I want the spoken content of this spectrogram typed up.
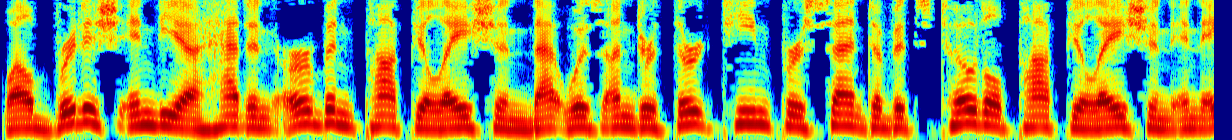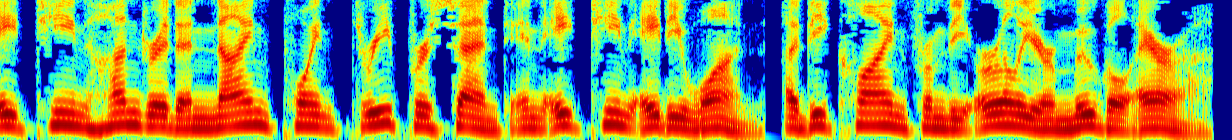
while British India had an urban population that was under 13% of its total population in 1800 and 9.3% in 1881, a decline from the earlier Mughal era.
